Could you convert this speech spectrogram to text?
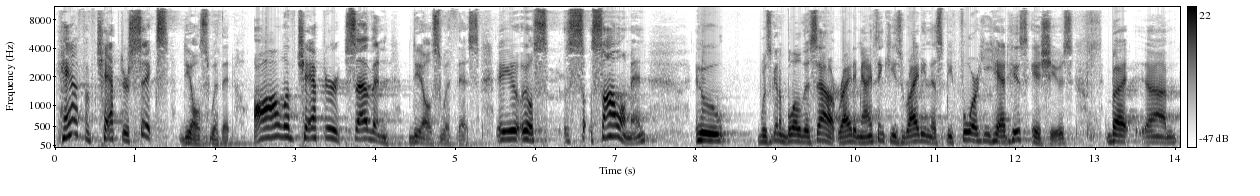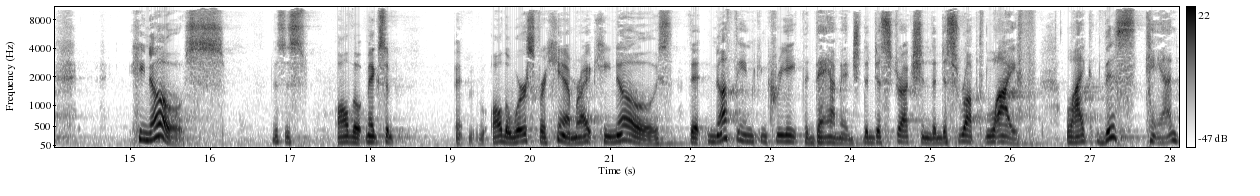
Half of chapter 6 deals with it. All of chapter 7 deals with this. Solomon, who was going to blow this out, right? I mean, I think he's writing this before he had his issues, but um, he knows. This is all the makes it all the worse for him, right? He knows that nothing can create the damage, the destruction, the disrupt life like this can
